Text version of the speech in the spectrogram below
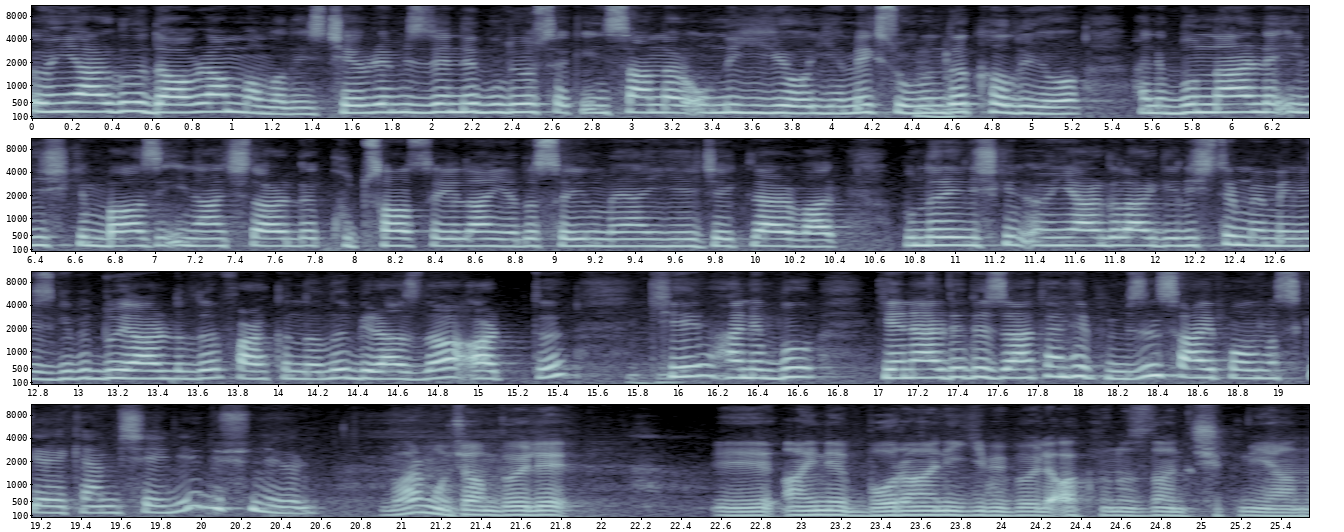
Önyargılı davranmamalıyız. Çevremizde ne buluyorsak insanlar onu yiyor, yemek zorunda kalıyor. Hani bunlarla ilişkin bazı inançlarda kutsal sayılan ya da sayılmayan yiyecekler var. Bunlara ilişkin önyargılar geliştirmemeniz gibi duyarlılığı, farkındalığı biraz daha arttı. Ki hani bu genelde de zaten hepimizin sahip olması gereken bir şey diye düşünüyorum. Var mı hocam böyle e, aynı Borani gibi böyle aklınızdan çıkmayan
